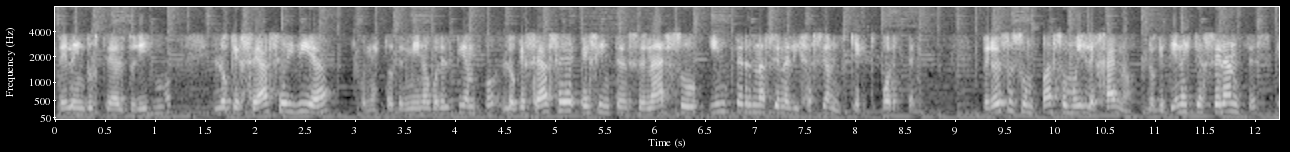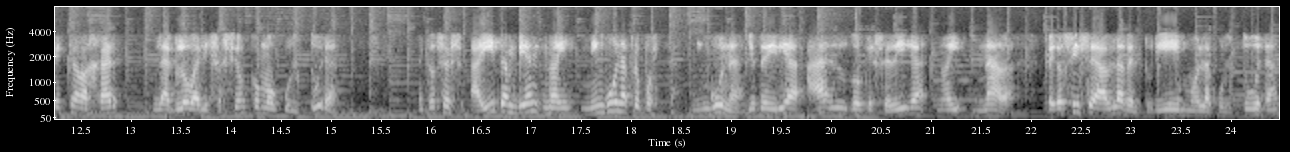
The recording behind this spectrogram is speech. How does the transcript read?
de la industria del turismo lo que se hace hoy día, con esto termino por el tiempo, lo que se hace es intencionar su internacionalización, que exporten. Pero eso es un paso muy lejano. Lo que tienes que hacer antes es trabajar la globalización como cultura. Entonces ahí también no hay ninguna propuesta, ninguna. Yo te diría algo que se diga, no hay nada. Pero sí se habla del turismo, la cultura,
